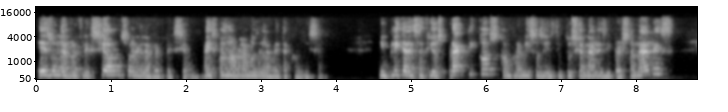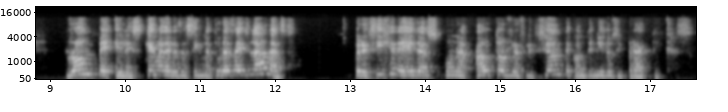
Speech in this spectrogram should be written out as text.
Es una reflexión sobre la reflexión. Ahí es cuando hablamos de la metacognición. Implica desafíos prácticos, compromisos institucionales y personales. Rompe el esquema de las asignaturas aisladas pero exige de ellas una autorreflexión de contenidos y prácticas.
